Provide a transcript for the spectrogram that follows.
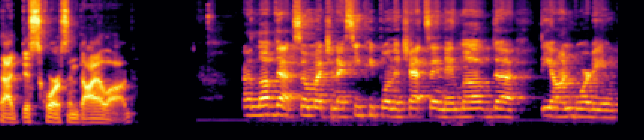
that discourse and dialogue. I love that so much, and I see people in the chat saying they love the the onboarding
